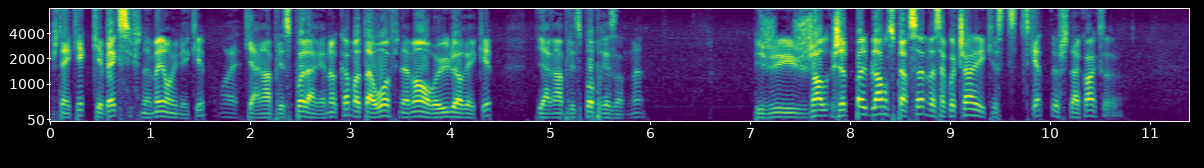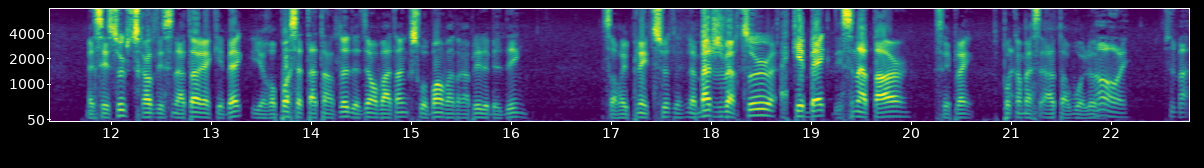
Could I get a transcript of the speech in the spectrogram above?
J'étais inquiet que Québec, si finalement ils ont une équipe, qui ne remplisse pas l'aréna. Comme Ottawa, finalement, aurait eu leur équipe, puis ils ne remplissent pas présentement. Puis je jette pas le blanc sur personne, ça coûte cher les étiquettes, je suis d'accord avec ça. Mais c'est sûr que tu rentres les sénateurs à Québec, il n'y aura pas cette attente-là de dire on va attendre qu'il soit bon avant de remplir le building. Ça va être plein de suite. Le match d'ouverture à Québec des sénateurs, c'est plein. C'est pas comme à Ottawa là. Ah oui, absolument.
